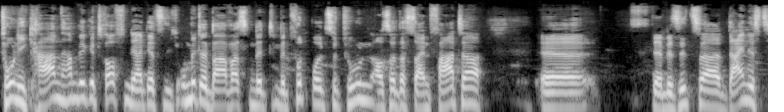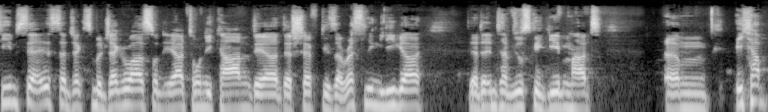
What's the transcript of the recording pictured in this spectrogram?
Tony Kahn haben wir getroffen, der hat jetzt nicht unmittelbar was mit, mit Football zu tun, außer dass sein Vater äh, der Besitzer deines Teams ja ist, der Jacksonville Jaguars und er, Tony Kahn, der, der Chef dieser Wrestling-Liga, der da Interviews gegeben hat. Ähm, ich habe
